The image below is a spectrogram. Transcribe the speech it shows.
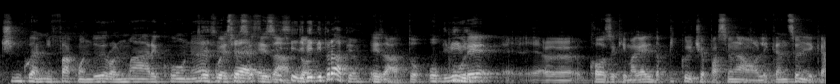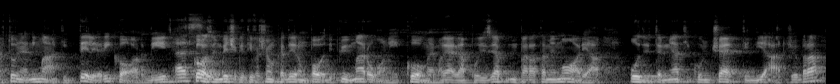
cinque anni fa quando ero al mare con... Che è questo", successo, sì, esatto. sì, li vedi proprio. Esatto, oppure eh, cose che magari da piccoli ci appassionavano, le canzoni dei cartoni animati, te le ricordi, Eh, cose sì. invece che ti facevano cadere un po' di più i maroni, come magari la poesia imparata a memoria o determinati concetti di algebra,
